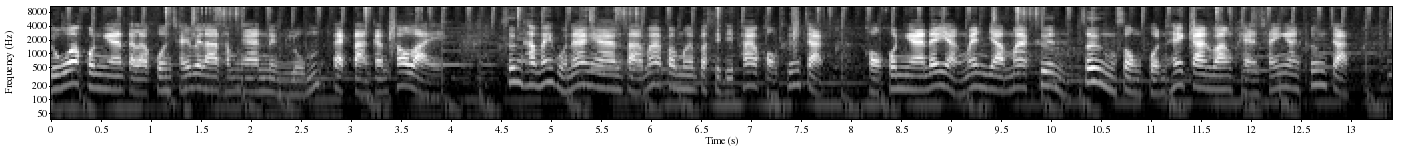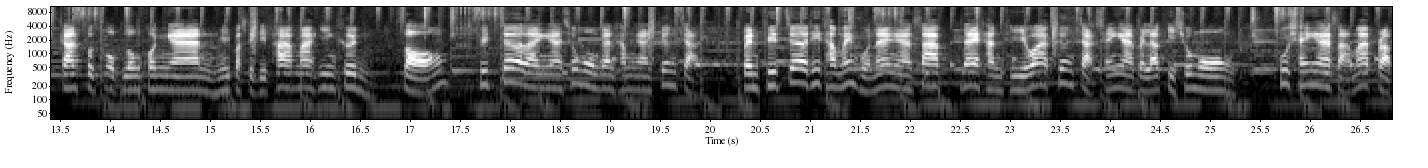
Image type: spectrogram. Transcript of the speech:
รู้ว่าคนงานแต่ละคนใช้เวลาทำงาน 1 หลุม แตกต่างกันเท่าไหร่ ซึ่งทำให้หัวหน้างานสามารถประเมินประสิทธิภาพของเครื่องจักรของคนงานได้อย่างแม่นยำมากขึ้น ซึ่งส่งผลให้การวางแผนใช้งานเครื่องจักร การฝึกอบรมคนงานมีประสิทธิภาพมากยิ่งขึ้น 2. ฟีเจอร์รายงานชั่วโมงการทำงานเครื่องจักร เป็นฟีเจอร์ที่ทำให้หัวหน้างานทราบได้ทันทีว่าเครื่องจักรใช้งานไปแล้วกี่ชั่วโมง ผู้ใช้งานสามารถปรับ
